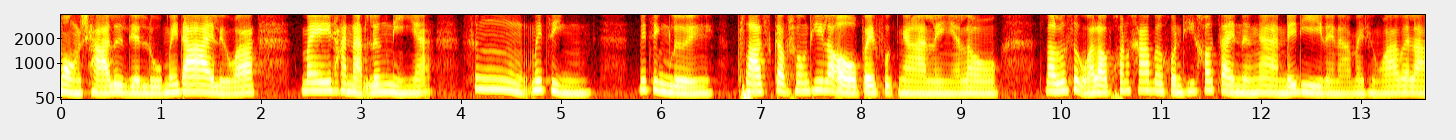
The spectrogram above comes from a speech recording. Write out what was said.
มองช้าหรือเรียนรู้ไม่ได้หรือว่าไม่ถนัดเรื่องนี้อะซึ่งไม่จริง ไม่จริงเลย plus กับช่วงที่เราไปฝึกงานอะไรเงี้ยเราเรารู้สึกว่าเราค่อนข้างเป็นคนที่เข้าใจเนื้องานได้ดีเลยนะ หมายถึงว่าเวลา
